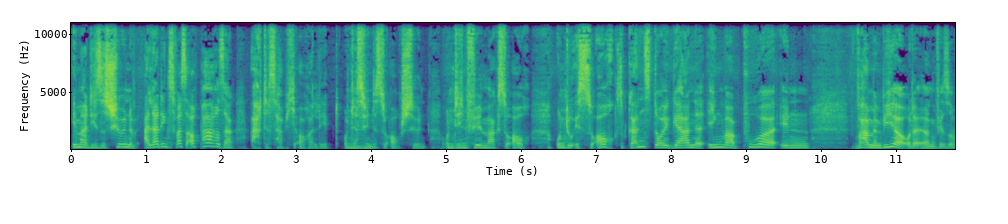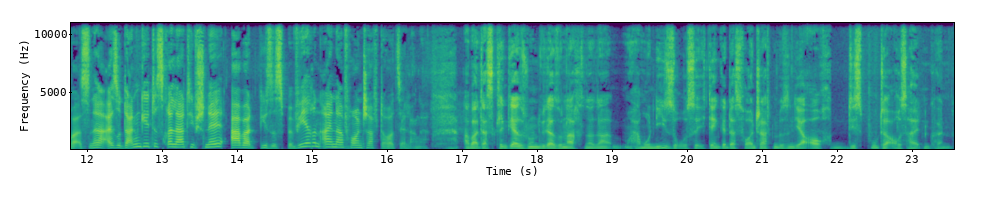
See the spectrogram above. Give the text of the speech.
immer dieses Schöne. Allerdings, was auch Paare sagen, ach, das habe ich auch erlebt und das mhm. findest du auch schön und den Film magst du auch und du isst so auch so ganz doll gerne Ingwer pur in warmem Bier oder irgendwie sowas. Ne? Also dann geht es relativ schnell, aber dieses Bewähren einer Freundschaft dauert sehr lange. Aber das klingt ja schon wieder so nach einer Harmoniesoße. Ich denke, dass Freundschaften müssen ja auch Dispute aushalten können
